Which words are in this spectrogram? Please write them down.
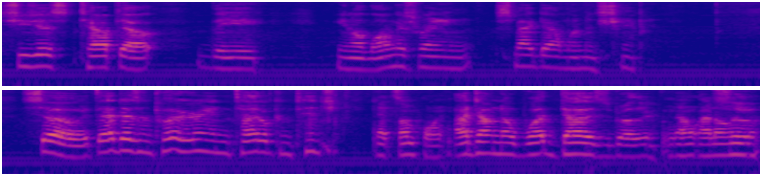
She just tapped out the, you know, longest reigning SmackDown Women's Champion. So if that doesn't put her in title contention, At some point. I don't know what does, brother. No, I don't. So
